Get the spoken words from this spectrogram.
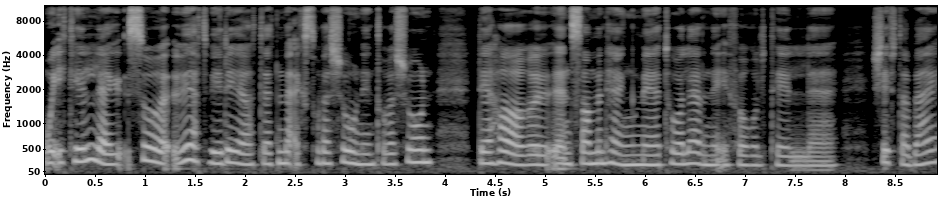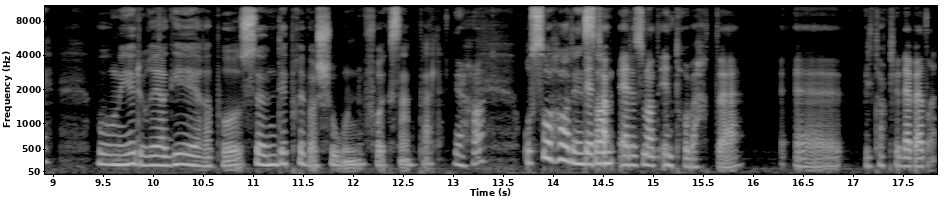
Og i tillegg så vet vi det at dette med ekstroversjon og introversjon, det har en sammenheng med tåleevne i forhold til skiftarbeid, hvor mye du reagerer på søvndeprivasjon, f.eks. Og så har det en sånn er det sånn at introverte eh, vil takle det bedre?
